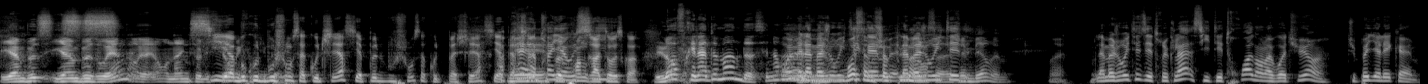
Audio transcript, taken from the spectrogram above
Il y a un, il y a un besoin, on a une solution. s'il y a beaucoup de bouchons, ça coûte cher. S'il y a peu de bouchons, ça coûte pas cher. S'il y a Après- personne, après, tu il y peux prendre aussi- gratos quoi. L'offre et la demande, c'est normal. Ouais, mais la majorité quand même, la majorité J'aime bien même. La majorité de ces trucs-là, si t'es trois dans la voiture, tu peux y aller quand même,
